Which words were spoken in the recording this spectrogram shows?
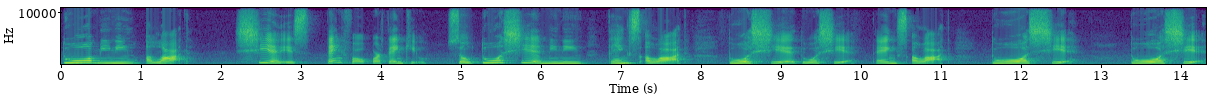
多 meaning a lot. 谢 is thankful or thank you. So 多谢 meaning thanks a lot. 多谢，多谢，thanks a lot. 多谢，多谢。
